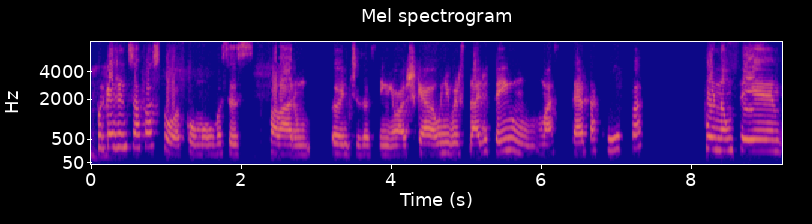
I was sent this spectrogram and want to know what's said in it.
uhum. porque a gente se afastou, como vocês falaram antes. Assim, eu acho que a universidade tem uma certa culpa por não ter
